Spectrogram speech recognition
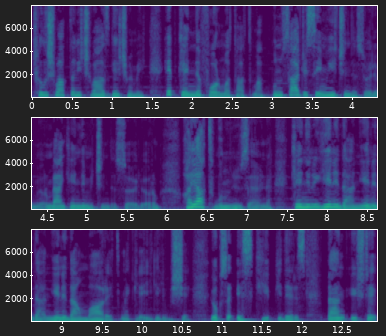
Çalışmaktan hiç vazgeçmemek. Hep kendine format atmak. Bunu sadece Semih için de söylemiyorum. Ben kendim için de söylüyorum. Hayat bunun üzerine. Kendini yeniden yeniden yeniden var etmekle ilgili bir şey. Yoksa eskiyip gideriz. Ben işte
